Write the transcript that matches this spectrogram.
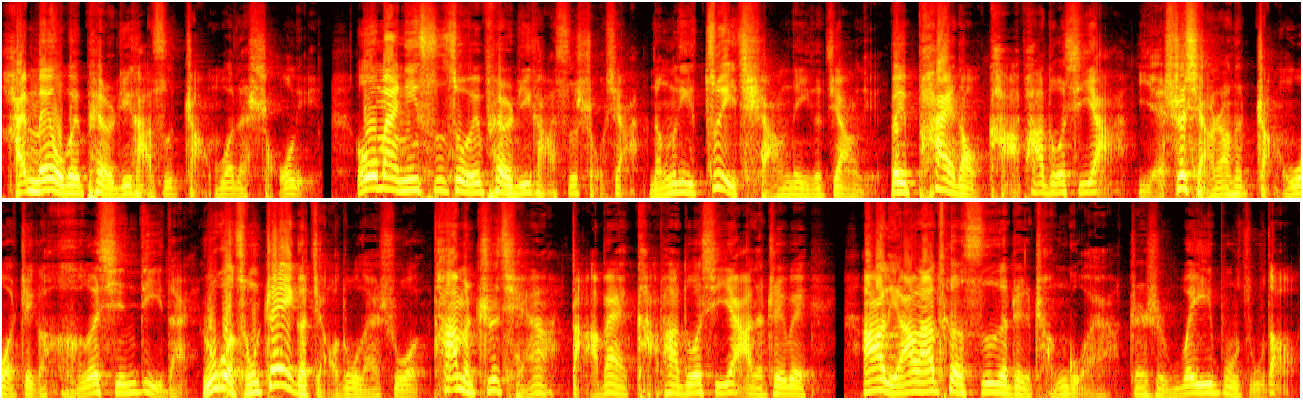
还没有被佩尔迪卡斯掌握在手里。欧迈尼斯作为佩尔迪卡斯手下能力最强的一个将领，被派到卡帕多西亚，也是想让他掌握这个核心地带。如果从这个角度来说，他们之前啊打败卡帕多西亚的这位。阿里阿拉特斯的这个成果呀，真是微不足道。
